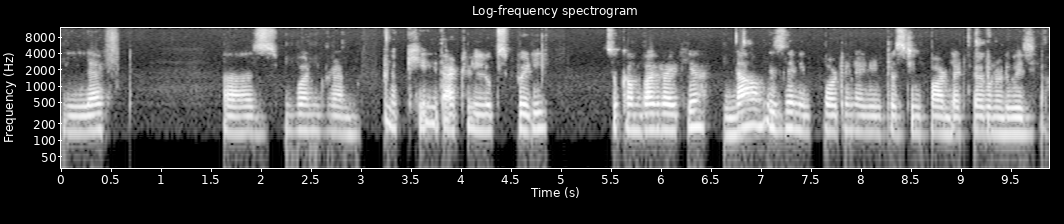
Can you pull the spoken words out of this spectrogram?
left as one rem okay that really looks pretty so come back right here. Now is an important and interesting part that we are going to do is here.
